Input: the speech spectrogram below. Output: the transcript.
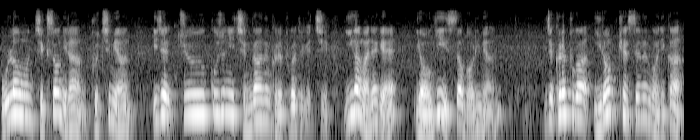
올라온 직선이랑 붙이면 이제 쭉 꾸준히 증가하는 그래프가 되겠지. 2가 만약에 여기 있어 버리면 이제 그래프가 이렇게 쓰는 거니까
